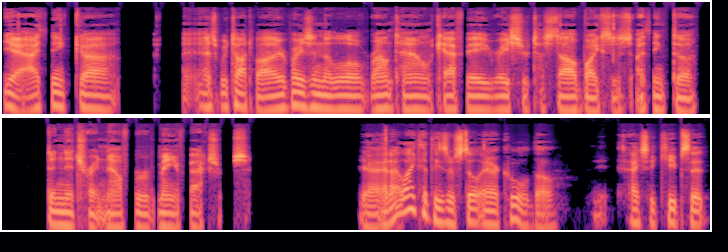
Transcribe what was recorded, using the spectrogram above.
Yeah, I think uh, as we talked about, everybody's in the little round town cafe racer style bikes. Is I think the the niche right now for manufacturers. Yeah. And I like that these are still air cooled though. It actually keeps it,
